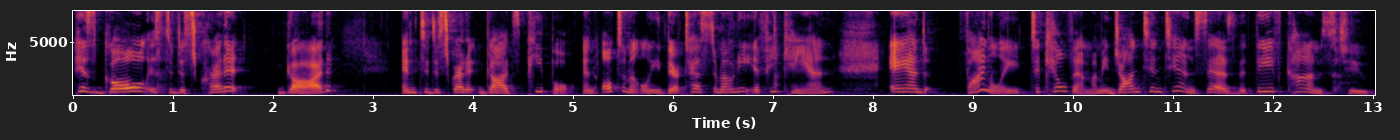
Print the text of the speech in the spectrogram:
His goal is to discredit God and to discredit God's people and ultimately their testimony if He can. And finally to kill them. I mean, John 10:10 10, 10 says the thief comes to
